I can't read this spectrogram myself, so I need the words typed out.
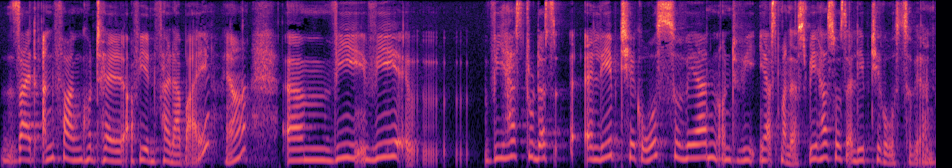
seit Anfang Hotel auf jeden Fall dabei, ja? Ähm, wie, wie, wie hast du das erlebt, hier groß zu werden und wie, erstmal das, wie hast du es erlebt, hier groß zu werden?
